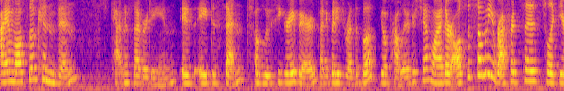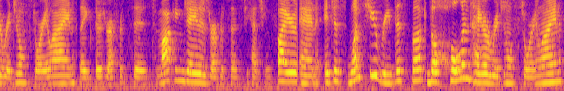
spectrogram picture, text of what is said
I am also convinced Katniss Everdeen is a descent of Lucy Gray Baird. If anybody's read the book, you'll probably understand why. There are also so many references to like the original storyline. Like there's references to Mockingjay, there's references to Catching Fire, and it just, once you read this book, the whole entire original storyline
